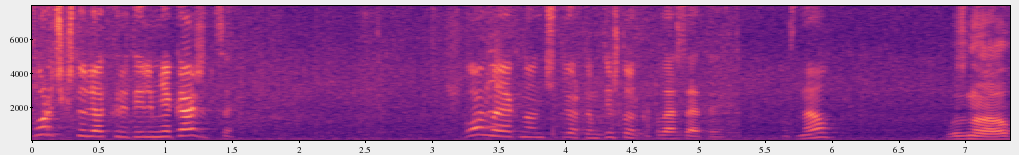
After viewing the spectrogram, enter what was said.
Форчик, что ли, открыта, или мне кажется? Мое окно на четвертом, где шторка полосатая. Узнал? Узнал.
